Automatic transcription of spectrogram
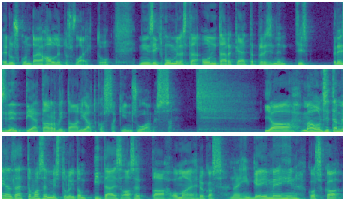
eduskunta ja hallitus vaihtuu. Niin siksi mun mielestä on tärkeää, että president, siis presidenttiä tarvitaan jatkossakin Suomessa. Ja mä oon sitä mieltä, että vasemmistoliiton pitäisi asettaa oma ehdokas näihin gameihin, koska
